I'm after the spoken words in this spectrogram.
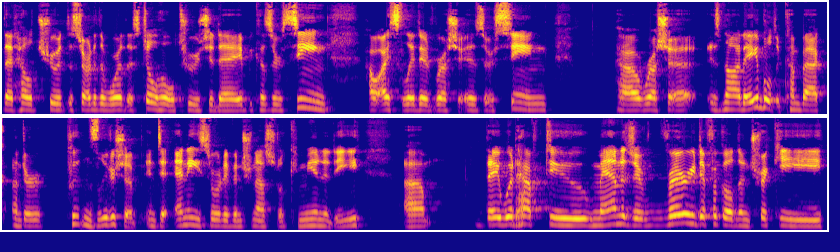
that held true at the start of the war that still hold true today because they're seeing how isolated Russia is. They're seeing how Russia is not able to come back under Putin's leadership into any sort of international community. Um, they would have to manage a very difficult and tricky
